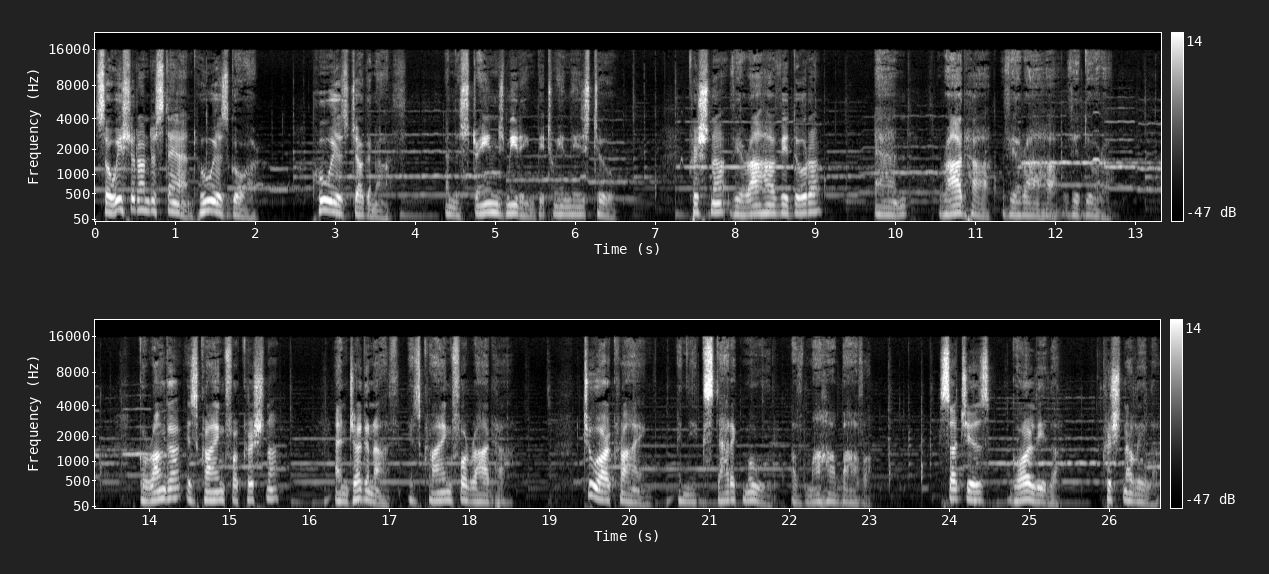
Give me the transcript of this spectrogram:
So we should understand who is Gaur, who is Jagannath, and the strange meeting between these two Krishna Viraha Vidhura and Radha Viraha Vidhura. Gauranga is crying for Krishna, and Jagannath is crying for Radha. Two are crying in the ecstatic mood of Mahabhava. Such is Gaur Lila, Krishna Lila.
